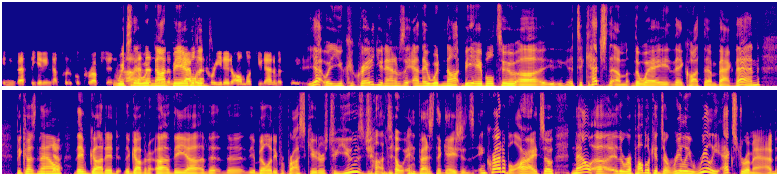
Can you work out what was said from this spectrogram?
in investigating that political corruption, Which Uh, they would not be able to- created almost unanimously. Yeah, well, you created unanimously, and they would not be able to uh, to catch them the way they caught them back then, because now Yes. they've gutted the governor, uh, the, uh, the the the ability for prosecutors to use John Doe investigations. Incredible. All right, so now uh, the Republicans are really, really extra mad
